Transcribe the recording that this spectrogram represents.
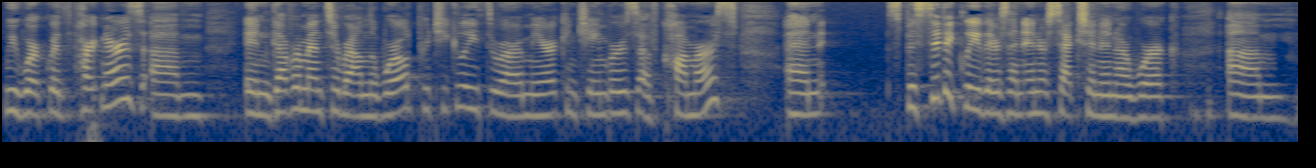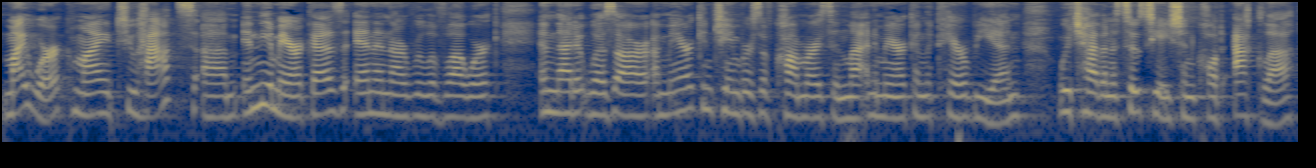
We work with partners. Um, in governments around the world, particularly through our American Chambers of Commerce. And specifically, there's an intersection in our work, um, my work, my two hats um, in the Americas and in our rule of law work, and that it was our American Chambers of Commerce in Latin America and the Caribbean, which have an association called AACCLA,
